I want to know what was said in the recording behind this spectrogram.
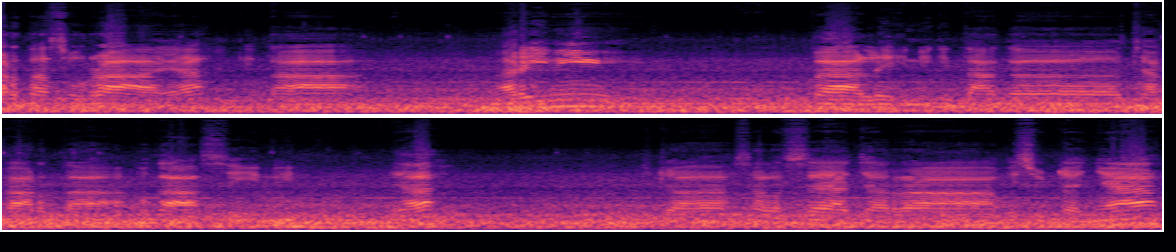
Jakarta Surah ya kita hari ini balik ini kita ke Jakarta Bekasi ini ya. Sudah selesai acara wisudanya.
